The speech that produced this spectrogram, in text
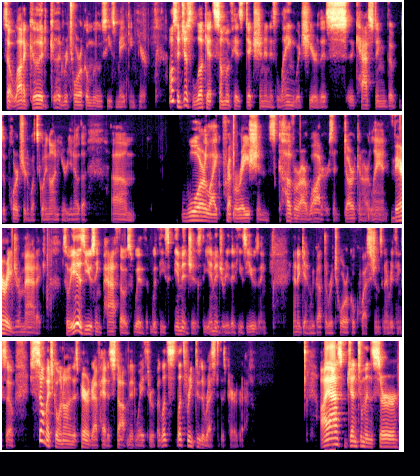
So a lot of good, good rhetorical moves he's making here. Also, just look at some of his diction and his language here. This casting the the portrait of what's going on here. You know the um, warlike preparations cover our waters and darken our land. Very dramatic. So he is using pathos with, with these images, the imagery that he's using. And again, we've got the rhetorical questions and everything. So so much going on in this paragraph. I had to stop midway through. But let's let's read through the rest of this paragraph. I ask, gentlemen, sir,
